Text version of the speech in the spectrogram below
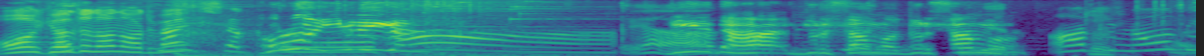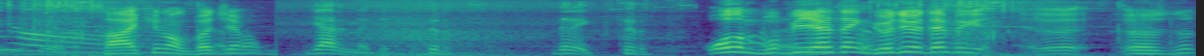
Aa geldi lan harbi. Lan şaka. Aa, yine geldi. Aa. Ya Bir abi, daha dursam mı biliyorum, dursam mı? Abi Dur. ne oluyor? Sakin ol bacım. Gelmedi. Tırt. Direkt tırt. Oğlum bu bir Ee, yerden görüyor değil mi Ö- Öznur?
